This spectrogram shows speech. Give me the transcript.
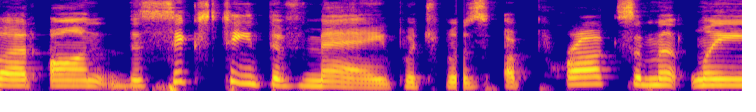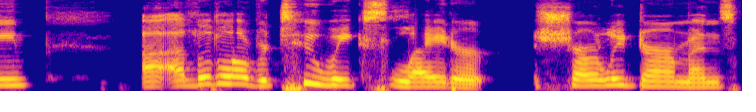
But on the 16th of May, which was approximately uh, a little over two weeks later, Shirley Dermond's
